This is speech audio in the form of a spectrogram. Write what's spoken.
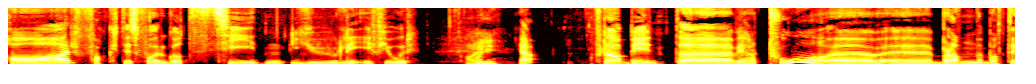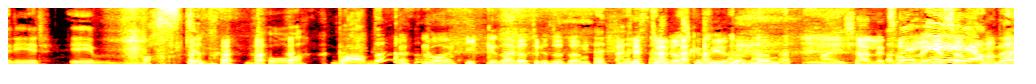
har faktisk foregått siden juli i fjor. oi. Ja. For da begynte Vi har to eh, eh, blandebatterier i vasken på badet. Det var ikke der jeg trodde den historien skulle begynne, men Nei, kjærlighetshandling. det ene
